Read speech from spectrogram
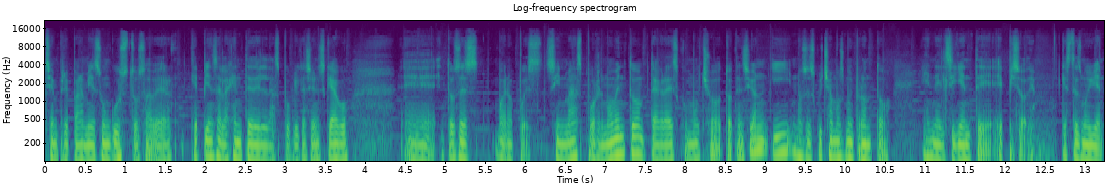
Siempre para mí es un gusto saber qué piensa la gente de las publicaciones que hago. Eh, entonces, bueno, pues sin más por el momento, te agradezco mucho tu atención y nos escuchamos muy pronto en el siguiente episodio. Que estés muy bien.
